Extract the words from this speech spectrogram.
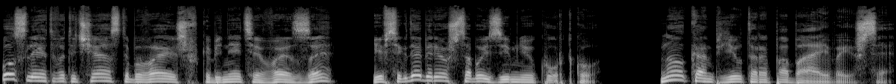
После этого ты часто бываешь в кабинете ВЗ и всегда берешь с собой зимнюю куртку. Но компьютера побаиваешься.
